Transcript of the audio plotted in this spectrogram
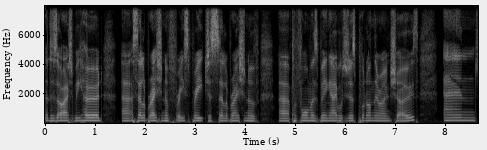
a desire to be heard, uh, a celebration of free speech, a celebration of uh, performers being able to just put on their own shows, and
